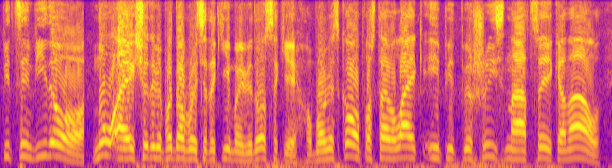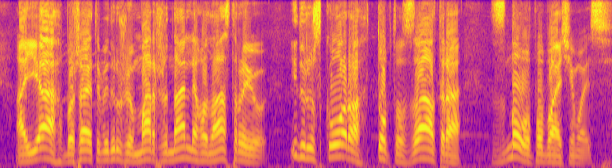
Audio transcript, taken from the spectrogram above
під цим відео. Ну а якщо тобі подобаються такі мої відосики, обов'язково постав лайк і підпишись на цей канал. А я бажаю тобі, друже, маржинального настрою. І дуже скоро, тобто завтра, знову побачимось.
